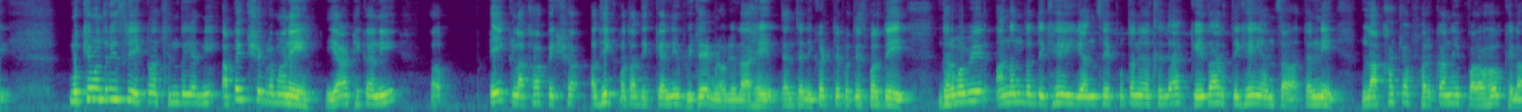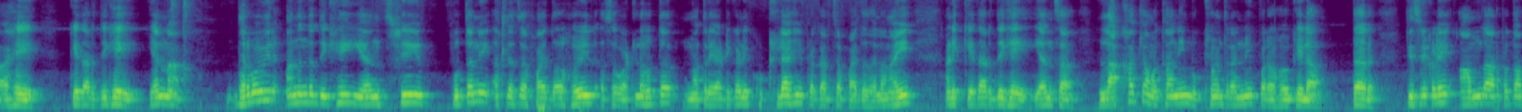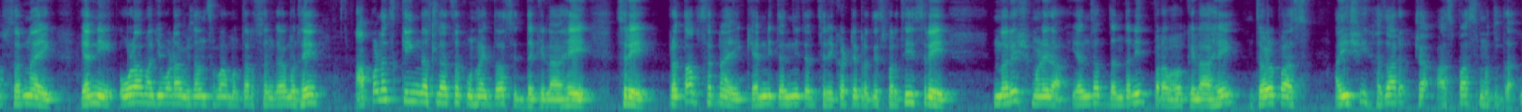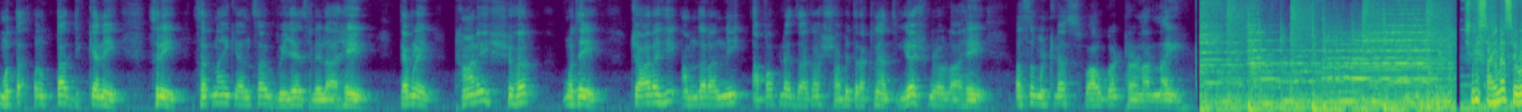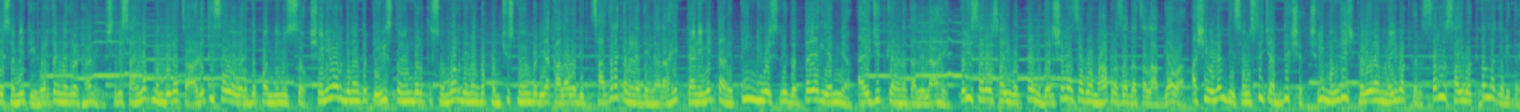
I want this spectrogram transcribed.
मुख्यमंत्री श्री एकनाथ शिंदे यांनी अपेक्षेप्रमाणे या ठिकाणी एक लाखापेक्षा अधिक मताधिक्यांनी विजय मिळवलेला आहे. त्यांचे निकटचे प्रतिस्पर्धी धर्मवीर आनंद दिघे यांचे पुतणे असलेल्या केदार दिघे यांचा त्यांनी लाखाच्या फरकाने पराभव केला आहे. केदार दिघे यांना धर्मवीर आनंद दिघे यांची पुतणे असल्याचा फायदा होईल असं वाटलं होतं. मात्र या ठिकाणी कुठल्याही प्रकारचा फायदा झाला नाही आणि केदार दिघे यांचा लाखाच्या मथाने मुख्यमंत्र्यांनी पराभव केला. तर तिसरीकडे आमदार प्रताप सरनाईक यांनी ओळा माजीवाडा विधानसभा मतदारसंघामध्ये आपणच किंग असल्याचं पुन्हा एकदा सिद्ध केलं आहे. श्री प्रताप सरनाईक यांनी त्यांनी त्यांचे निकटचे प्रतिस्पर्धी श्री नरेश मणेरा यांचा दणदणीत पराभव केला आहे. जवळपास ऐंशी हजारच्या आसपास मतदा मत मताधिक्याने श्री सरनाईक यांचा विजय झालेला आहे. त्यामुळे ठाणे शहरमध्ये चारही आमदारांनी आपापल्या जागा शाबित राखण्यात यश मिळवलं आहे असं म्हटल्यास वावगं ठरणार नाही. श्री साईनाथ सेवा समिती वर्तकनगर ठाणे श्री साईनाथ मंदिराचा अडतीसावा वर्धपान दिनोत्सव शनिवार दिनांक तेवीस नोव्हेंबर ते सोमवार दिनांक पंचवीस नोव्हेंबर या कालावधीत साजरा करण्यात येणार आहे. त्यानिमित्ताने तीन दिवस श्री दत्तयाग यज्ञ आयोजित करण्यात आलेला आहे. तरी सर्व साई भक्तांनी दर्शनाचा व महाप्रसादाचा लाभ घ्यावा अशी विनंती संस्थेचे अध्यक्ष श्री मंगेश बळीराम नैवाकर सर्व साई भक्तांना करीत आहे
